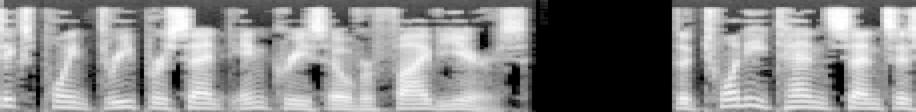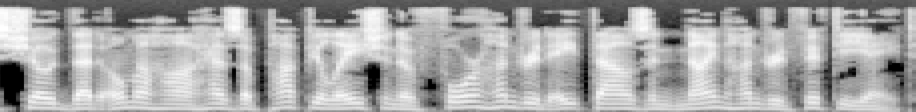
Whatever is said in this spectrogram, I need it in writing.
6.3% increase over 5 years. The 2010 census showed that Omaha has a population of 408,958.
